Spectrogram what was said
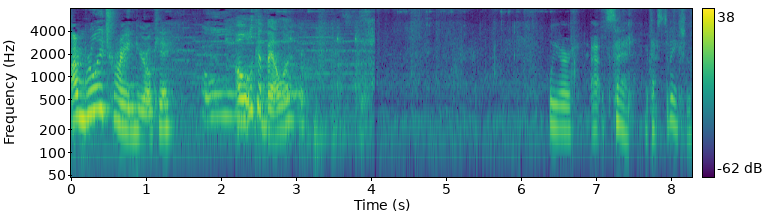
I'm really trying here, okay? Oh, oh look at Bella. We are at said destination.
